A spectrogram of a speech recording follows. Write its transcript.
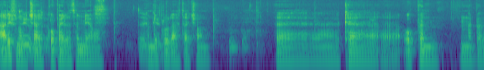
አሪፍ ነው። ብቻ Copilot ም ያው አንድ ትክክል። product ኣቸው ነው እ፣ ከ Open ነበረ።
